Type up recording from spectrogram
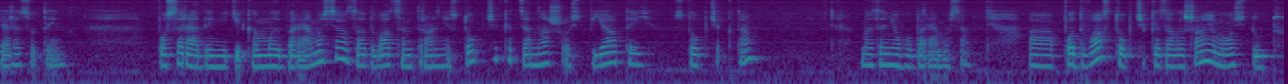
Через один. Посередині тільки ми беремося за два центральні стовпчики. Це наш ось п'ятий стовпчик. Так? Ми за нього беремося. По два стовпчики залишаємо ось тут.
